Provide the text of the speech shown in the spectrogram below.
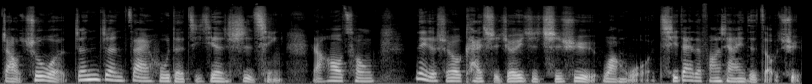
找出我真正在乎的几件事情，然后从。那个时候开始就一直持续往我期待的方向一直走去，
